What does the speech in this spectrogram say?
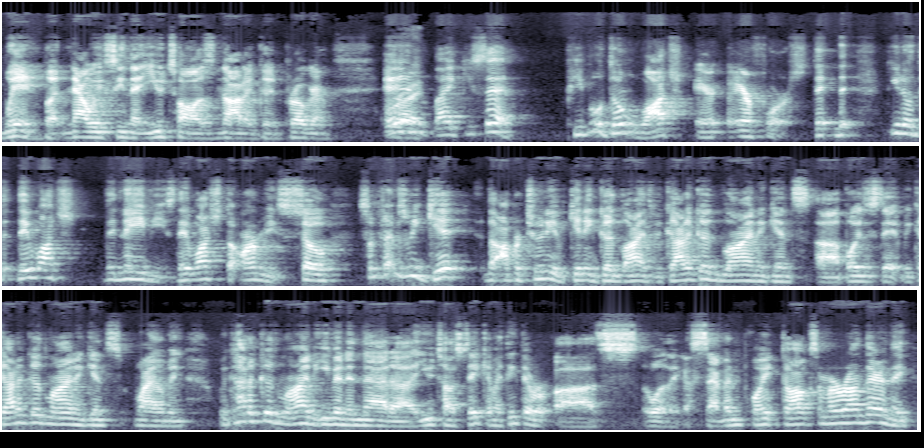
win, but now we've seen that Utah is not a good program. And right. like you said, people don't watch Air, Air Force. They, they, you know, they watch the navies, they watch the armies. So sometimes we get the opportunity of getting good lines. We got a good line against uh, Boise State. We got a good line against Wyoming. We got a good line even in that uh, Utah State game. I think they were uh, what, like a seven point dog somewhere around there, and they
